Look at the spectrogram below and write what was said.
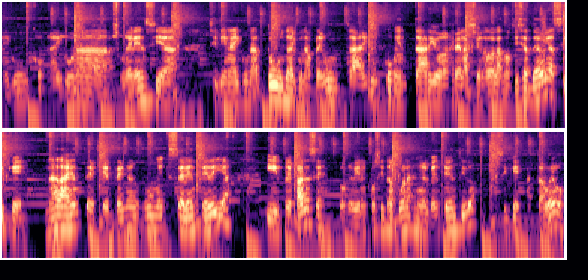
algún, alguna sugerencia, si tienen alguna duda, alguna pregunta, algún comentario relacionado a las noticias de hoy. Así que nada, gente, que tengan un excelente día y prepárense porque vienen cositas buenas en el 2022. Así que hasta luego.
